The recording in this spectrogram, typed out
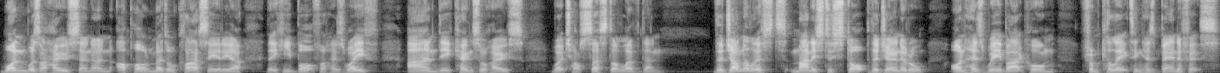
One was a house in an upper middle class area that he bought for his wife, and a council house which her sister lived in. The journalists managed to stop the general on his way back home from collecting his benefits.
